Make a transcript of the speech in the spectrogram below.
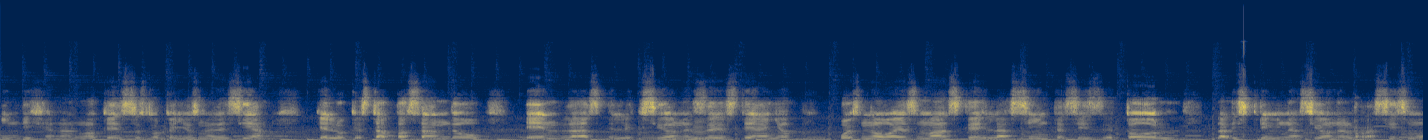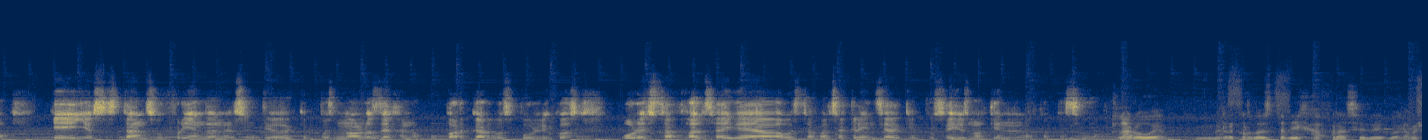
indígenas, ¿no? Que eso es lo que ellos me decían, que lo que está pasando en las elecciones de este año pues no es más que la síntesis de toda la discriminación, el racismo que ellos están sufriendo en el sentido de que pues no los dejan ocupar cargos públicos por esta falsa idea o esta falsa creencia de que pues ellos no tienen la capacidad. Claro, eh, me recordó esta vieja frase de, a ver,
